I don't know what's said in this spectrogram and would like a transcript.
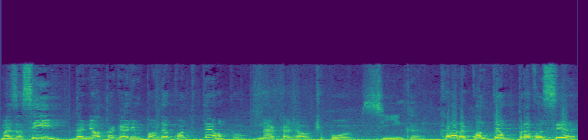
Mas assim, Daniel tá garimpando há quanto tempo, né, Cajal? Tipo. Sim, cara. Cara, quanto tempo para você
